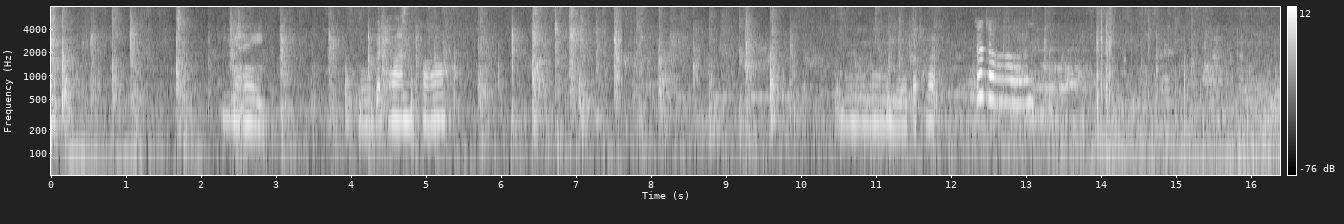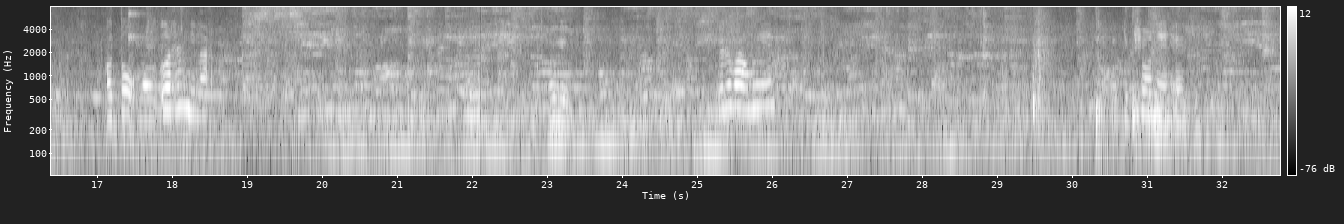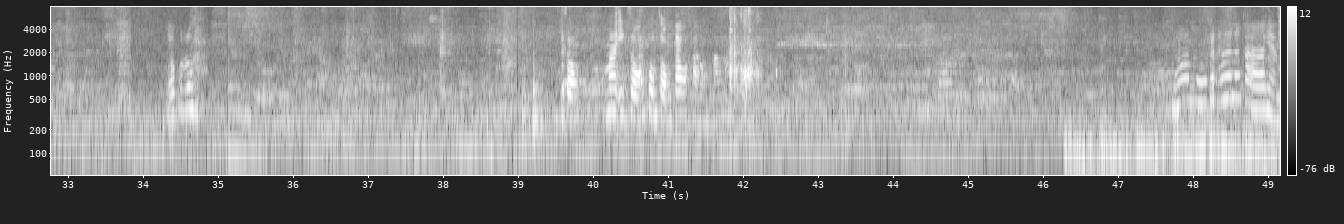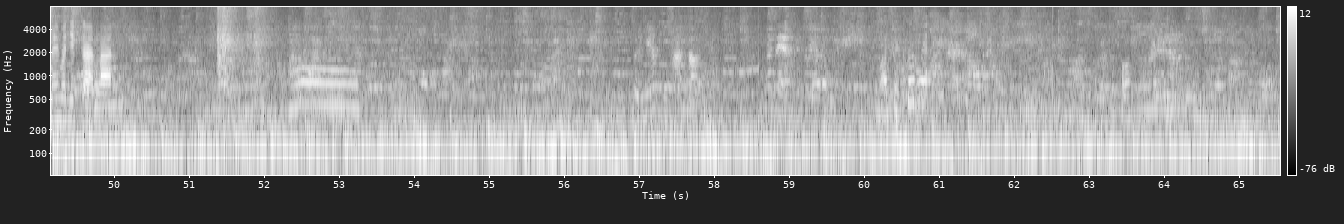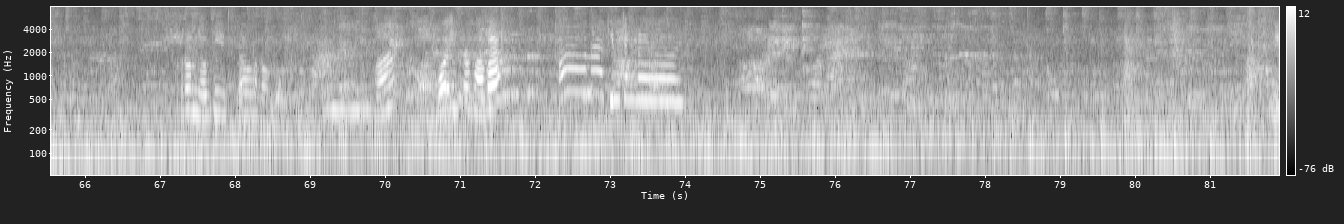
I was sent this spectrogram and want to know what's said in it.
นี่ไงหมูกระทะนะคะนี่หมูกระทะจ้าจานเอาโต๊ะม อทางนี้ละโอเคไม่ได้ว่าเว้ยกิบโชว์เนี่ยเองยกรู้สองมาอีกสองคนสองเตาค่ะสองเตาค่ะ ก็ได้นะคะ เห็นไหมบรรยากาศร้านมาสักครึ่งแหละร่มโยกีสเตอร์ขนมฮะโบอิสเตอร์ขอบ้าอ้าวน่ากินจังเลย น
